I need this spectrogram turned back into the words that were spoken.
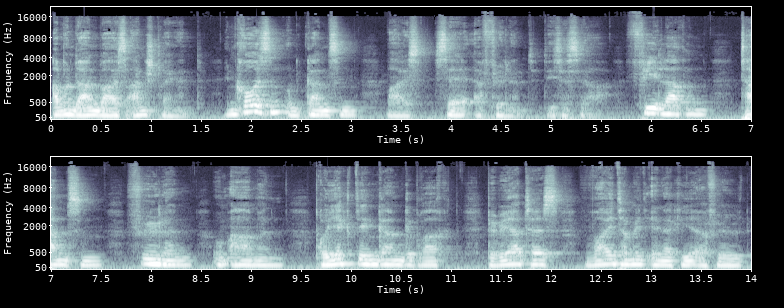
Aber dann war es anstrengend. Im Großen und Ganzen war es sehr erfüllend dieses Jahr. Viel Lachen, Tanzen, Fühlen, Umarmen, Projekte in Gang gebracht, Bewährtes weiter mit Energie erfüllt,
